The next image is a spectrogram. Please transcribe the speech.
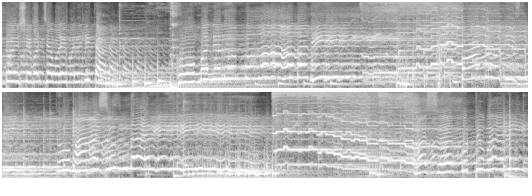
माडोळे शेवटच्या वळीमध्ये लिहितात. कोमल रूपामध्ये कुटवारी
